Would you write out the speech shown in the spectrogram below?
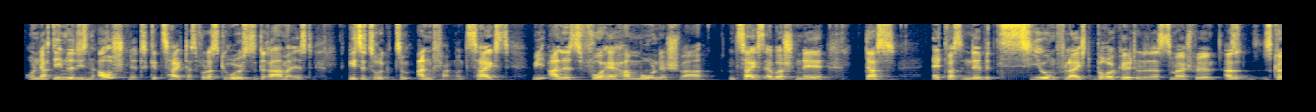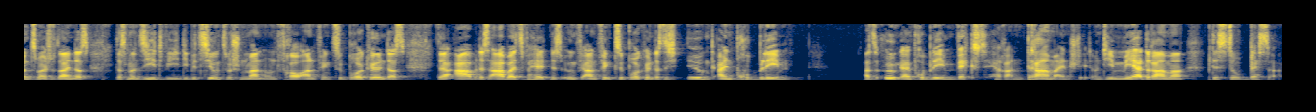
Und nachdem du diesen Ausschnitt gezeigt hast, wo das größte Drama ist, gehst du zurück zum Anfang und zeigst, wie alles vorher harmonisch war und zeigst aber schnell, dass etwas in der Beziehung vielleicht bröckelt oder dass zum Beispiel, also es könnte zum Beispiel sein, dass, dass man sieht, wie die Beziehung zwischen Mann und Frau anfängt zu bröckeln, dass der Ar das Arbeitsverhältnis irgendwie anfängt zu bröckeln, dass sich irgendein Problem, also irgendein Problem wächst heran, Drama entsteht. Und je mehr Drama, desto besser.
